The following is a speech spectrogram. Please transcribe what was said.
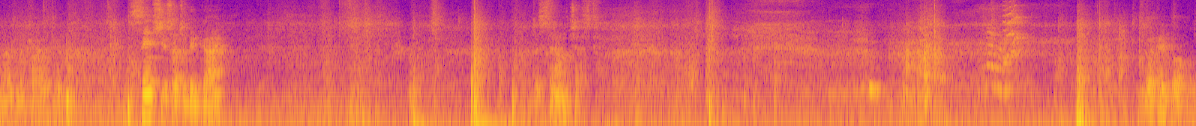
that I was gonna try with you. Since you're such a big guy, just sit on the chest. Okay.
